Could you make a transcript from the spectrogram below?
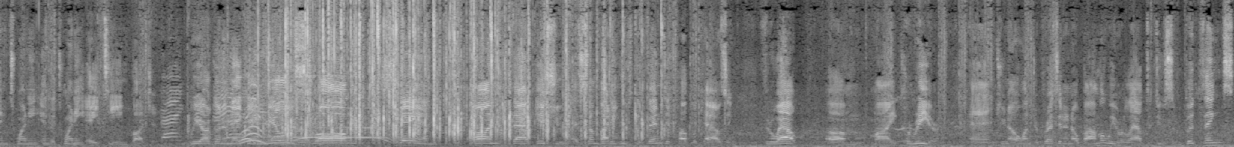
in 20 in the 2018 budget. We are going to make a really strong stand on that issue as somebody who's defended public housing throughout um, my career. And, you know, under President Obama, we were allowed to do some good things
